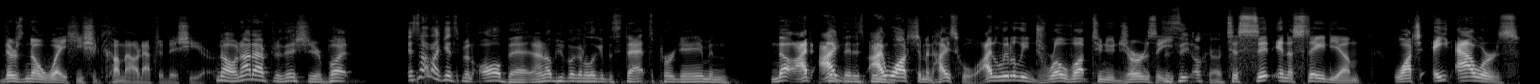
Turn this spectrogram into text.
there's no way he should come out after this year. No, not after this year, but it's not like it's been all bad. And I know people are going to look at the stats per game and No, I I, it's I watched him in high school. I literally drove up to New Jersey To see, okay. to sit in a stadium, watch eight hours,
